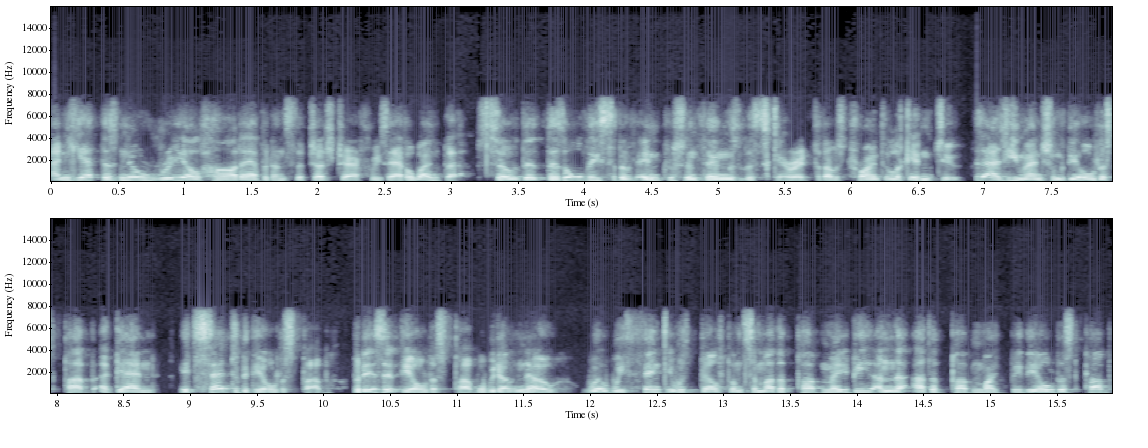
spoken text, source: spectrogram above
And yet there's no real hard evidence that Judge Jeffreys ever went there. So th- there's all these sort of interesting things with the Skirrid that I was trying to look into. As you mentioned with the oldest pub, again, it's said to be the oldest pub, but is it the oldest pub? Well, we don't know. Well, we think it was built on some other pub maybe, and that other pub might be the oldest pub.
